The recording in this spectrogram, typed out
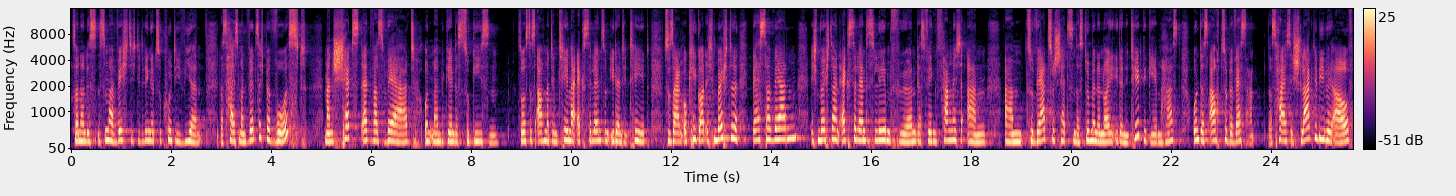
sondern es ist immer wichtig, die Dinge zu kultivieren. Das heißt, man wird sich bewusst, man schätzt etwas wert und man beginnt es zu gießen. So ist es auch mit dem Thema Exzellenz und Identität. Zu sagen, okay Gott, ich möchte besser werden, ich möchte ein exzellentes Leben führen, deswegen fange ich an, ähm, zu wertzuschätzen, dass du mir eine neue Identität gegeben hast und das auch zu bewässern. Das heißt, ich schlage die Bibel auf,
